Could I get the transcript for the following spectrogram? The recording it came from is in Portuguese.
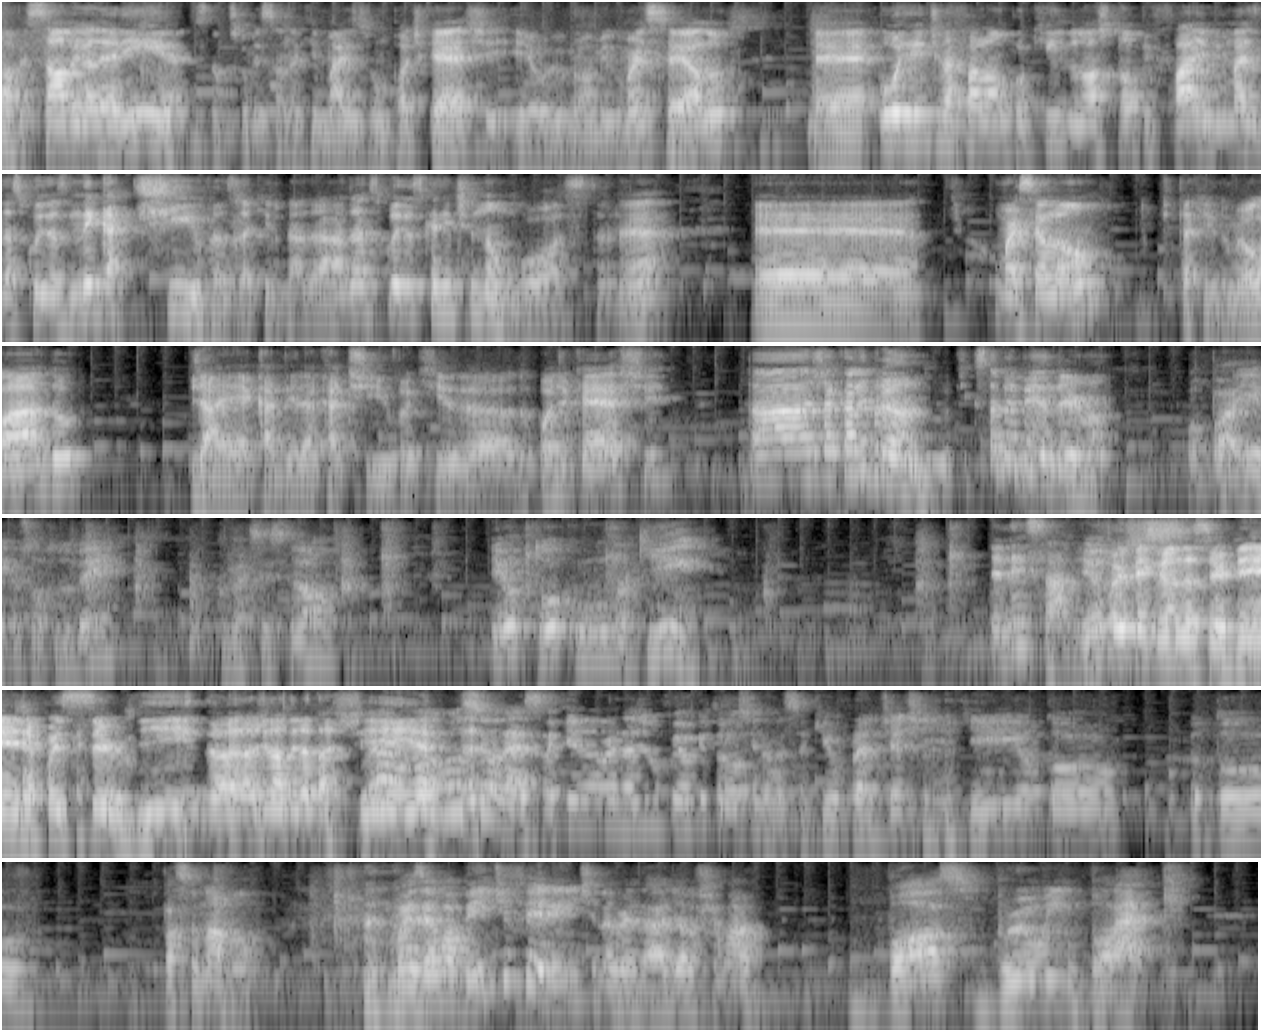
Salve, salve galerinha! Estamos começando aqui mais um podcast, eu e o meu amigo Marcelo. É, hoje a gente vai falar um pouquinho do nosso top 5, mas das coisas negativas aqui no Canadá, das coisas que a gente não gosta, né? É, o Marcelão, que está aqui do meu lado, já é cadeira cativa aqui do, do podcast, tá já calibrando. O que, que você tá bebendo aí, irmão? Opa, e aí pessoal, tudo bem? Como é que vocês estão? Eu tô com uma aqui. Ele nem sabe. Eu Ele foi pegando a cerveja, foi se servindo, a geladeira tá cheia. não, vou ser honesto, aqui na verdade não fui eu que trouxe não. Essa aqui o Fred já tinha aqui e eu tô. eu tô passando a mão. Mas é uma bem diferente, na verdade, ela chama Boss Brewing Black.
